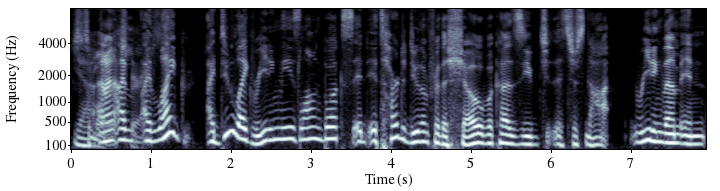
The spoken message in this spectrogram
Yeah, similar and I, I I like I do like reading these long books. It, it's hard to do them for the show because you it's just not reading them in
